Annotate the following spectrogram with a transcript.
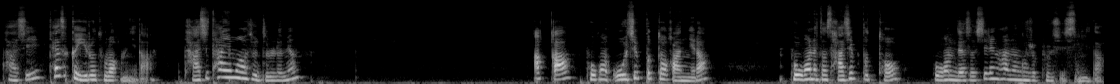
다시 태스크 2로 돌아갑니다. 다시 타임아웃을 누르면 아까 복원 50부터가 아니라 복원해서 40부터 복원돼서 실행하는 것을 볼 수 있습니다.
